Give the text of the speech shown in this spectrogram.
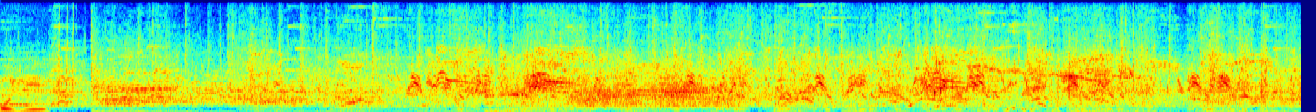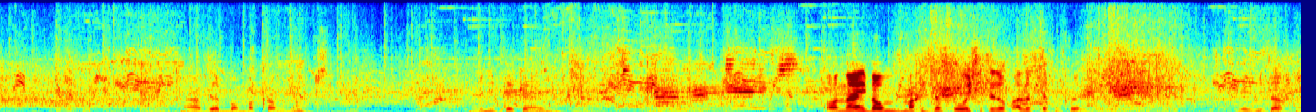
Oh je. Der Bomber kam gut. Mini-Packer hin. Oh nein, warum mache ich das so? Ich hätte doch alles treffen können. Baby-Sachen.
